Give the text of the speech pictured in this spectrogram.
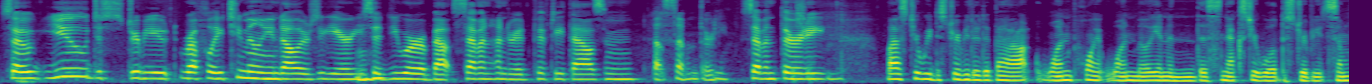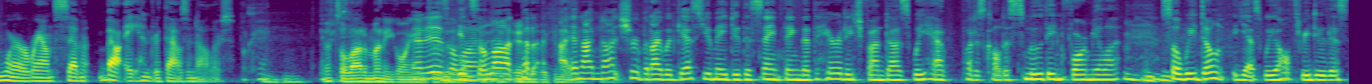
So you distribute roughly two million dollars a year. You mm-hmm. said you were about seven hundred fifty thousand. About seven thirty. Seven thirty. Last year we distributed about 1.1 million, and this next year we'll distribute somewhere around seven, about eight hundred thousand dollars. Okay. Mm-hmm. That's a lot of money going that into is the, a lot. It's a lot, but and I'm not sure, but I would guess you may do the same thing that the Heritage Fund does. We have what is called a smoothing formula. Mm-hmm. So we don't. Yes, we all three do this.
